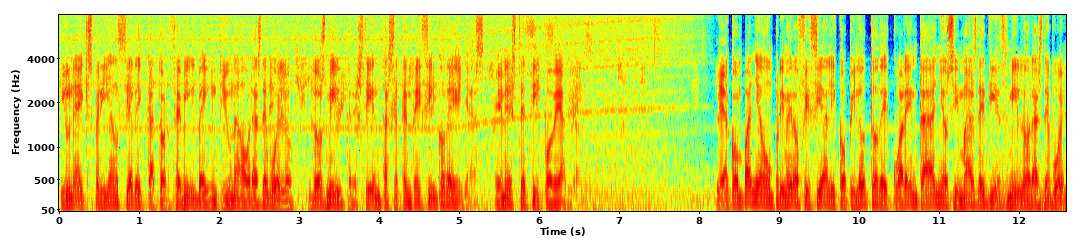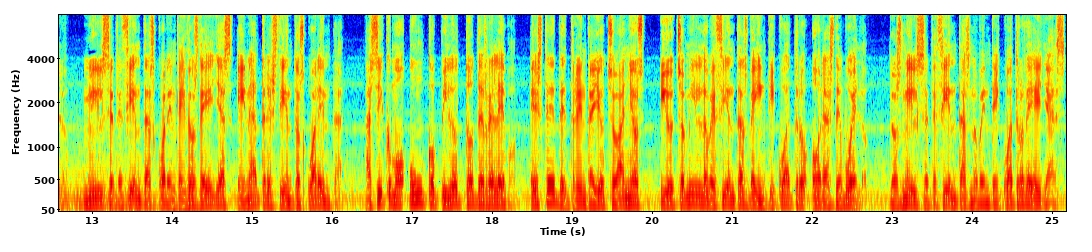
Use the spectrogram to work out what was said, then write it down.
y una experiencia de 14.021 horas de vuelo, 2.375 de ellas en este tipo de avión. Le acompaña un primer oficial y copiloto de 40 años y más de 10.000 horas de vuelo, 1.742 de ellas en A340, así como un copiloto de relevo, este de 38 años y 8.924 horas de vuelo, 2.794 de ellas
